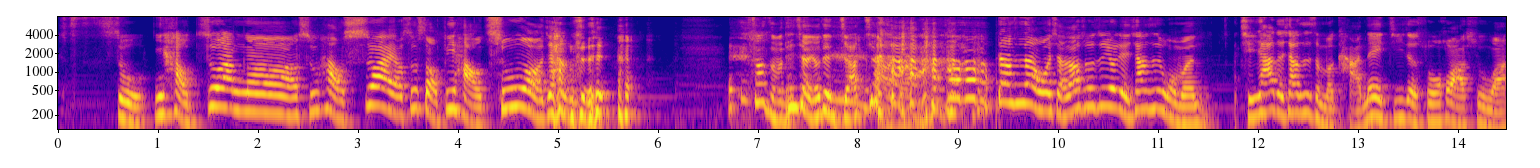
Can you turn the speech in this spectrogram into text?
鼠你好壮哦，鼠好帅哦，鼠手臂好粗哦，这样子。这样怎么听起来有点假假的？倒是让我想到说，这有点像是我们其他的，像是什么卡内基的说话术啊，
